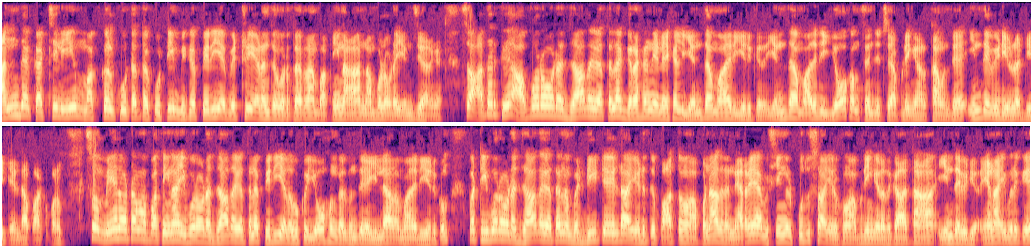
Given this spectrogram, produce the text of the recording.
அந்த கட்சியிலையும் மக்கள் கூட்டத்தை கூட்டி மிகப்பெரிய வெற்றி அடைஞ்ச ஒருத்தர் தான் பார்த்தீங்கன்னா நம்மளோட எம்ஜிஆருங்க. ஸோ அதற்கு அவரோட ஜாதகத்தில் கிரகநிலைகள் எந்த மாதிரி இருக்குது? எந்த மாதிரி யோகம் செஞ்சுச்சு அப்படிங்கிறது தான் வந்து இந்த வீடியோவில் டீட்டெயில்டாக பார்க்க போகிறோம் ஸோ மேலோட்டமாக பார்த்தீங்கன்னா இவரோட ஜாதகத்தில் பெரிய அளவுக்கு யோகங்கள் வந்து இல்லாத மாதிரி இருக்கும். பட் இவரோட ஜாதகத்தை நம்ம டீட்டெயில்டாக எடுத்து பார்த்தோம் அப்படின்னா அதில் நிறையா விஷயங்கள் புதுசாக இருக்கும் அப்படிங்கிறதுக்காக தான் இந்த வீடியோ. ஏன்னா இவருக்கு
